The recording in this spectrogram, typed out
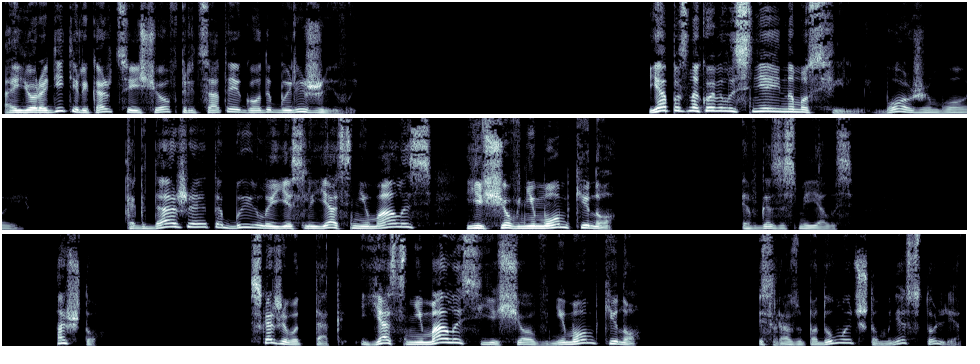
а ее родители, кажется, еще в тридцатые годы были живы. Я познакомилась с ней на Мосфильме. Боже мой! Когда же это было, если я снималась еще в немом кино? Эвга засмеялась. А что? Скажи вот так, я снималась еще в немом кино. И сразу подумают, что мне сто лет.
